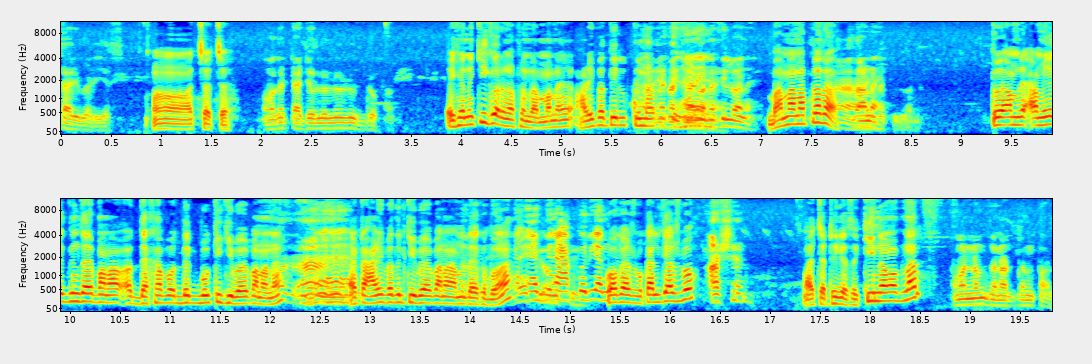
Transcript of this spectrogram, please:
চারি বাড়ি আছি। ও আচ্ছা আচ্ছা। আমাদের টাইটেল হলো রুদ্রপাল এখানে কি করেন আপনারা? মানে কুমার হাড়ি পাতিল বানায়। বানান আপনারা? হ্যাঁ। তো আমরা আমি একদিন যাই বানা দেখাবো দেখব কি কীভাবে বানান হ্যাঁ? একটা হাঁড়ি পাতিল কীভাবে বানান আমি দেখাবো হ্যাঁ? একদিন আগ করি কবে আসব? কালকে আসব? আসেন। আচ্ছা ঠিক আছে। কি নাম আপনার? আমার নাম জনার্দন পাল।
